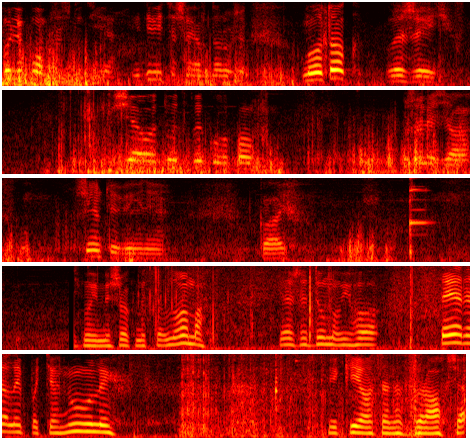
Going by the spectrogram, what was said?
По-любому ж тут є. І дивіться, що я обнаружив. Молоток лежить. Ще отут виколупав железяшку. Чим тобі не кайф. Мій мішок металома. Я вже думав його стерили, потягнули. Який я оце назбирав ще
